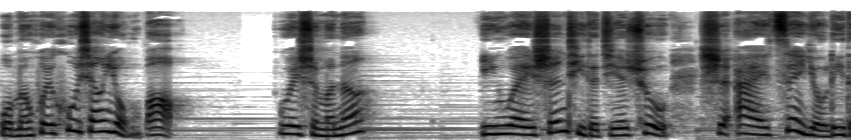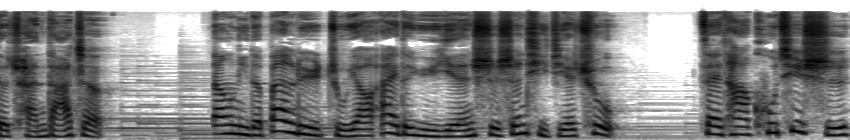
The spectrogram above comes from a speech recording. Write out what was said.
我们会互相拥抱。为什么呢？因为身体的接触是爱最有力的传达者。当你的伴侣主要爱的语言是身体接触，在他哭泣时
